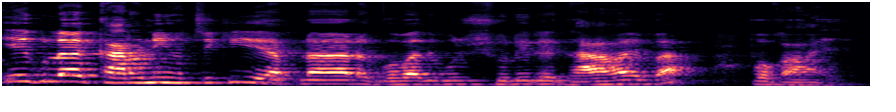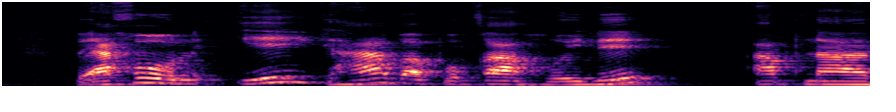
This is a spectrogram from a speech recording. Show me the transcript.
এগুলার কারণই হচ্ছে কি আপনার গবাদি পশুর শরীরে ঘা হয় বা পোকা হয়। তো এখন এই ঘা বা পোকা হইলে আপনার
